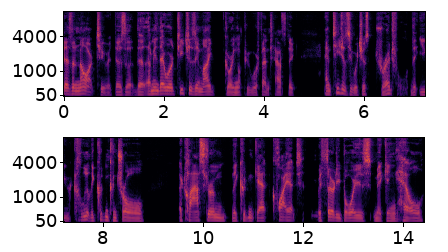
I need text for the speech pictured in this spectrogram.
there's an art to it. There's a, there, I mean, there were teachers in my growing up who were fantastic and teachers who were just dreadful that you clearly couldn't control a classroom. They couldn't get quiet with 30 boys making hell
